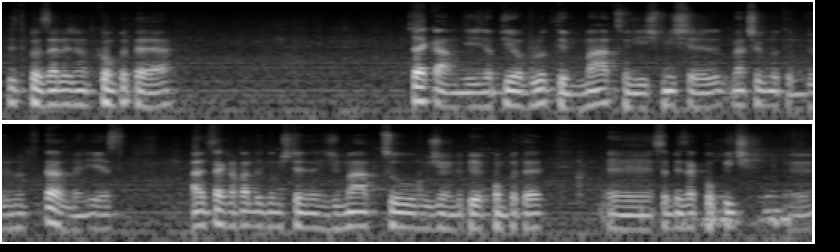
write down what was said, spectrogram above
wszystko zależne od komputera. Czekam gdzieś dopiero w lutym, w marcu gdzieś myślę, znaczy w lutym, w lutym teraz będzie jest. Ale tak naprawdę to myślę, że w marcu wziąć dopiero komputer yy, sobie zakupić. Yy,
